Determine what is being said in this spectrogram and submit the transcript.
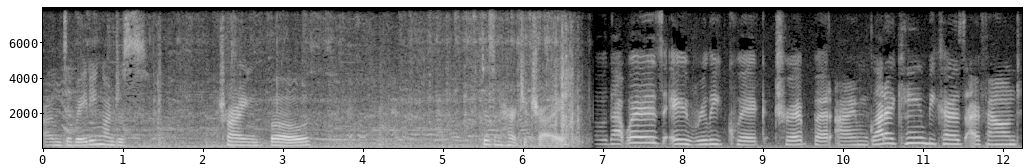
I'm debating on just trying both. Doesn't hurt to try that was a really quick trip, but I'm glad I came because I found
